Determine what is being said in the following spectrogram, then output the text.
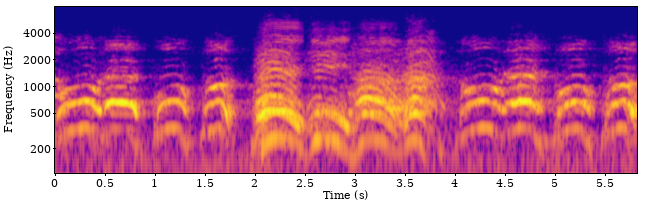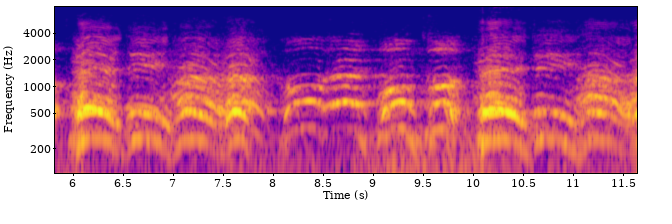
노란 봉투 해지하라! 노란 봉투 해지하라! 노란 봉투 해지하라!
